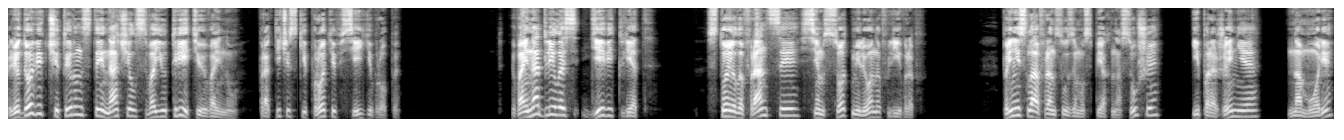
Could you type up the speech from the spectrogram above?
Людовик XIV начал свою третью войну, практически против всей Европы. Война длилась 9 лет, стоила Франции 700 миллионов ливров, принесла французам успех на суше и поражение на море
